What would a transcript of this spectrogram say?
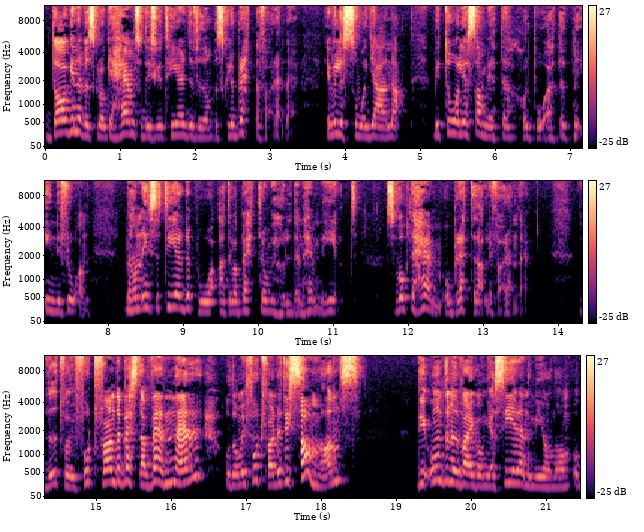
Dagen när vi skulle åka hem så diskuterade vi om vi skulle berätta för henne. Jag ville så gärna. Mitt dåliga samvete höll på att äta upp mig inifrån. Men han insisterade på att det var bättre om vi höll det hemlighet. Så vi åkte hem och berättade aldrig för henne. Vi två är fortfarande bästa vänner och de är fortfarande tillsammans. Det är ont i mig varje gång jag ser henne med honom och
